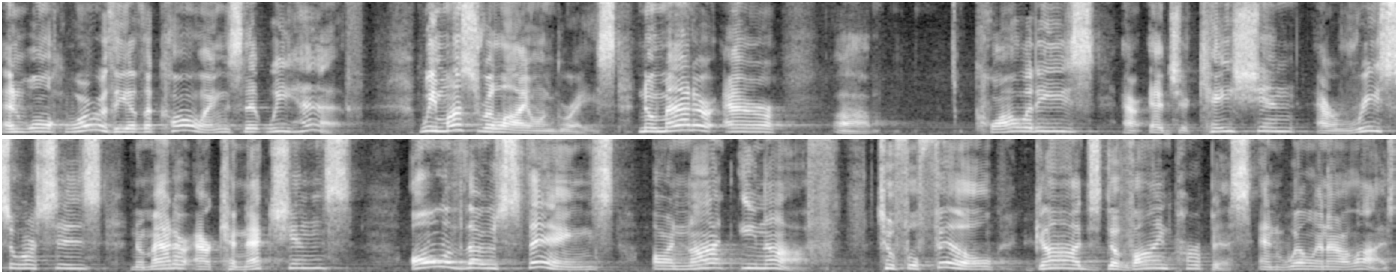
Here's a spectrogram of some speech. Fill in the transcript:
and walk worthy of the callings that we have. We must rely on grace. No matter our uh, qualities, our education, our resources, no matter our connections, all of those things are not enough to fulfill God's divine purpose and will in our lives.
